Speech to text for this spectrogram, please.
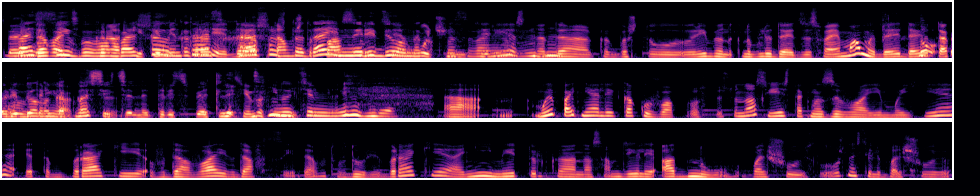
Дай. Давайте Спасибо вам краткий большое. Как раз комментарий, да, хорошо, потому что, что, да, именно сути, ребенок очень позвонил. интересно, Мгм. да, как бы что ребенок наблюдает за своей мамой, да, и дает Ну, такую вот ребенок реакцию. относительный, 35 лет. Тем не Ну, менее. тем не менее, да. А, Мы подняли какой вопрос? То есть у нас есть так называемые, это браки вдова и вдовцы. Да? Вот вдове браки, они имеют только на самом деле одну большую сложность или большую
